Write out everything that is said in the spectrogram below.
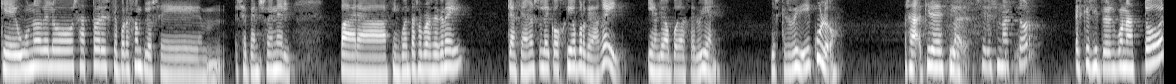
que uno de los actores que, por ejemplo, se, se pensó en él para 50 sombras de Grey, que al final no se le cogió porque era gay y no le iba a poder hacer bien. Y es que es ridículo. O sea, quiero decir, Claro, si eres un actor, es que si tú eres buen actor,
